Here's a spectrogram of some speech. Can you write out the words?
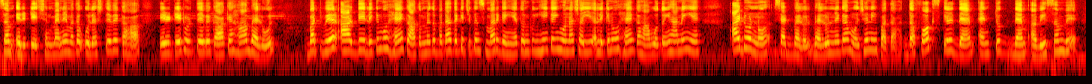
some irritation मैंने मतलब उलझते हुए कहा इरिटेट होते हुए कहा कि हाँ Bahlol but where are they लेकिन वो हैं कहाँ? तुमने तो बताया था कि चिकन्स मर गई हैं तो उनको यहीं कहीं होना चाहिए। लेकिन वो हैं कहाँ? वो तो यहाँ नहीं है। I don't know said Bahlol Bahlol ने कहा मुझे नहीं पता। The fox kill them and took them away somewhere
